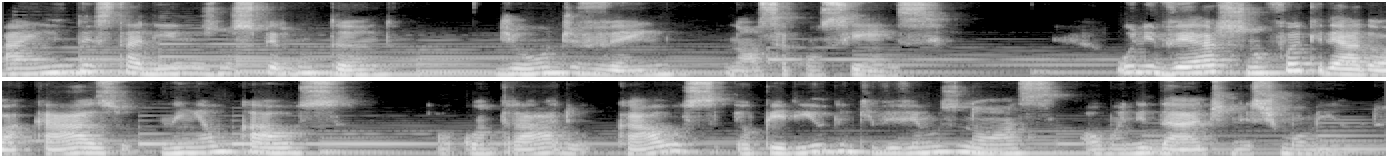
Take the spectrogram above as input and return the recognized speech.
ainda estaríamos nos perguntando de onde vem nossa consciência. O universo não foi criado ao acaso nem ao caos. Ao contrário, o caos é o período em que vivemos nós, a humanidade, neste momento.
